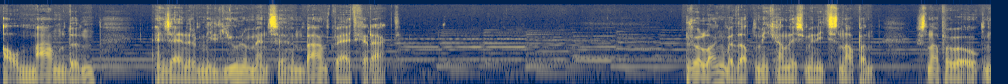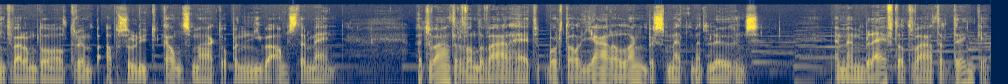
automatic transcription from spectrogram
al maanden en zijn er miljoenen mensen hun baan kwijtgeraakt. Zolang we dat mechanisme niet snappen, snappen we ook niet waarom Donald Trump absoluut kans maakt op een nieuwe Amstermijn. Het water van de waarheid wordt al jarenlang besmet met leugens. En men blijft dat water drinken.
